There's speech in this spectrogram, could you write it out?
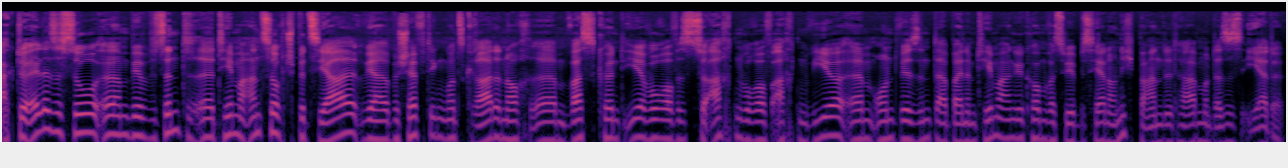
Aktuell ist es so, ähm, wir sind äh, Thema Anzucht Spezial. Wir beschäftigen uns gerade noch, ähm, was könnt ihr, worauf ist zu achten, worauf achten wir. Ähm, und wir sind da bei einem Thema angekommen, was wir bisher noch nicht behandelt haben, und das ist Erde.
